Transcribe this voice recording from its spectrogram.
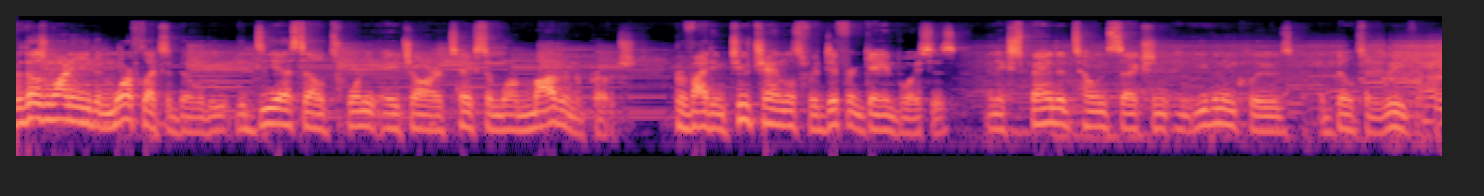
For those wanting even more flexibility, the DSL-20HR takes a more modern approach, providing two channels for different gain voices, an expanded tone section, and even includes a built-in reverb.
